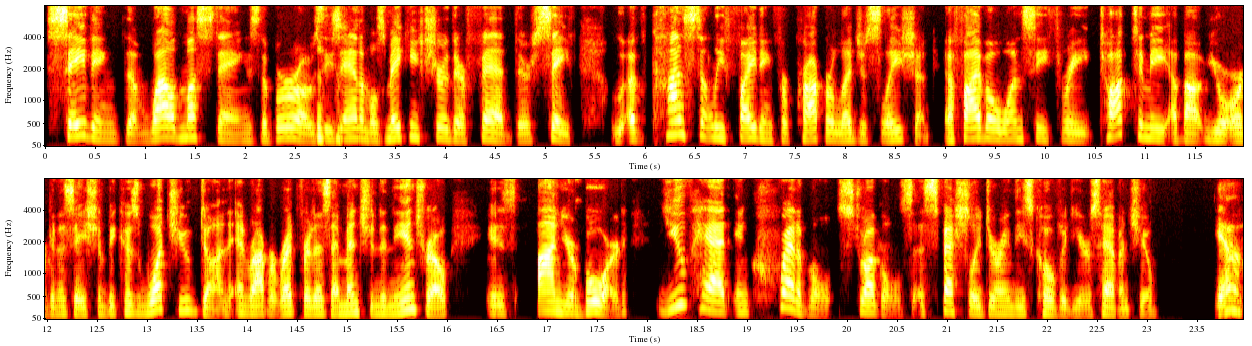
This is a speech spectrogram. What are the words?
saving the wild mustangs, the burros, these animals, making sure they're fed, they're safe, of constantly fighting for proper legislation. A 501c3. Talk to me about your organization because what you've done, and Robert Redford, as I mentioned in the intro, is on your board. You've had incredible struggles, especially during these COVID years, haven't you? Yeah.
